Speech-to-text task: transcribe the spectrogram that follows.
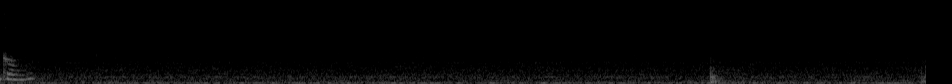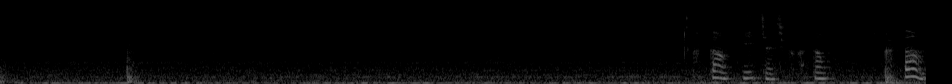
功勝たん。れいちゃんしか勝たん勝たん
